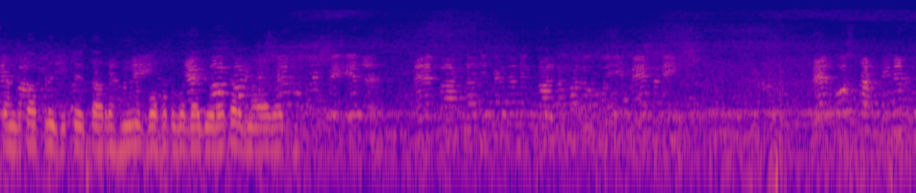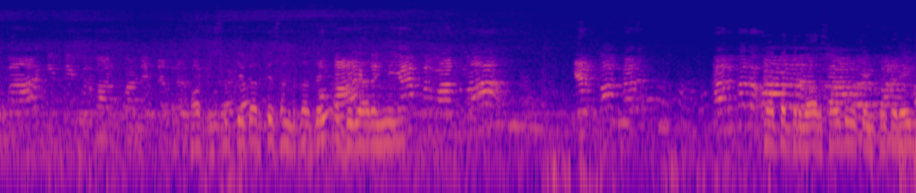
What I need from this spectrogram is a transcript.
ਸੰਗਤਾਂ ਆਪਣੇ ਜੁੱਤੇ ਤਰ ਰਹੀਆਂ ਨੇ, ਬਹੁਤ ਵੱਡਾ ਜੋੜਾ ਘਰ ਬਣਾਇਆ ਹੋਇਆ ਹੱਥ ਸੁੱਤੇ ਕਰਕੇ ਸੰਗਤਾਂ ਦੇ ਅੱਗੇ ਜਾ ਰਹੀਆਂ ਨੇ। ਆਪਾਂ ਦਰਬਾਰ ਸਾਹਿਬ ਦੇ ਵਿੱਚ ਐਂਟਰ ਕਰਿਆ ਜੀ।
